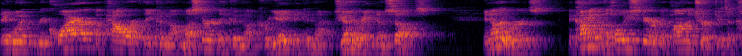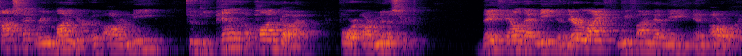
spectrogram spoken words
They would require a power they could not muster, they could not create, they could not generate themselves. In other words, the coming of the Holy Spirit upon the church is a constant reminder of our need to depend upon God for our ministry. They found that need in their life, we find that need in our life.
